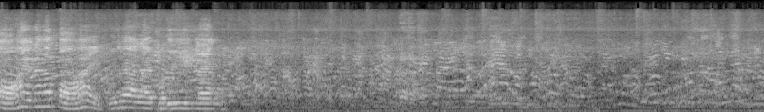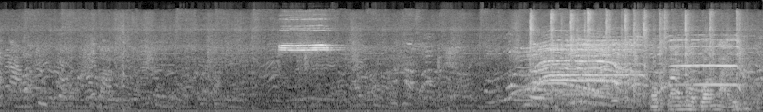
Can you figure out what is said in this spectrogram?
ต่อให้นะครับต่อให้ไม่ใช่อะไรพอดียิงแรงตกใจหมดบอลไหล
